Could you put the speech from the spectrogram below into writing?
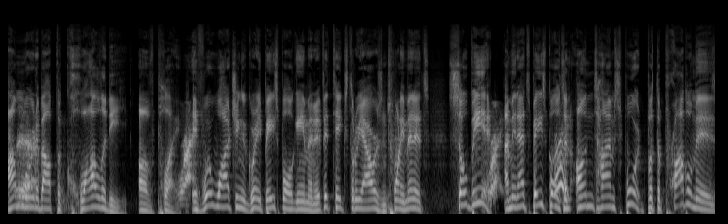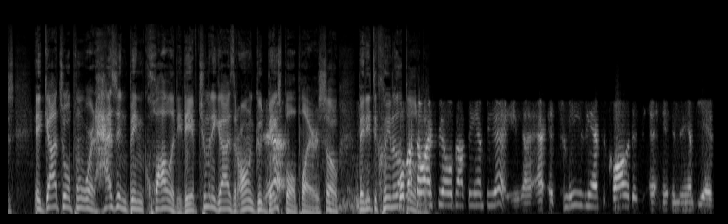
I'm Yeah. worried about the quality of play. Right. If we're watching a great baseball game and if it takes 3 hours and 20 minutes, so be it. Right. I mean, that's baseball. It's an untimed sport, but the problem is it got to a point where it hasn't been quality. They have too many guys that aren't good Yeah. baseball players, so they need to clean it Well, up a that's how I feel about the NBA. Uh, to me, the quality in the NBA is,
